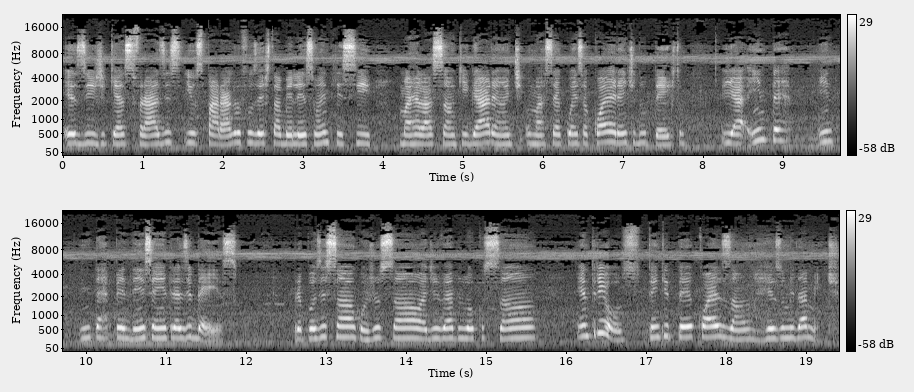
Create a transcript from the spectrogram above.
exige que as frases e os parágrafos estabeleçam entre si uma relação que garante uma sequência coerente do texto e a inter, in, interdependência entre as ideias. Preposição, conjunção, advérbio, locução, entre outros. Tem que ter coesão, resumidamente.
